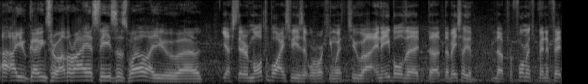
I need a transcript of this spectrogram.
Uh, are you going through other ISVs as well? Are you? Yes, there are multiple ISVs that we're working with to uh, enable the, the, the, basically the, the performance benefit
